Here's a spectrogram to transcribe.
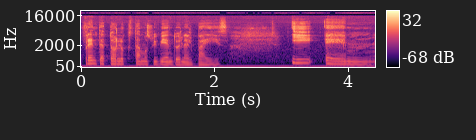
frente a todo lo que estamos viviendo en el país. Y em,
